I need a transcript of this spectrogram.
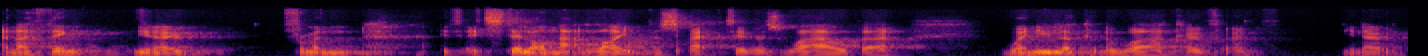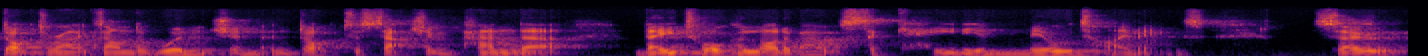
and I think, you know, from an, it's still on that light perspective as well, but when you look at the work of, of you know, Dr. Alexander Wunsch and, and Dr. Sachin Panda, they talk a lot about circadian meal timings. So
